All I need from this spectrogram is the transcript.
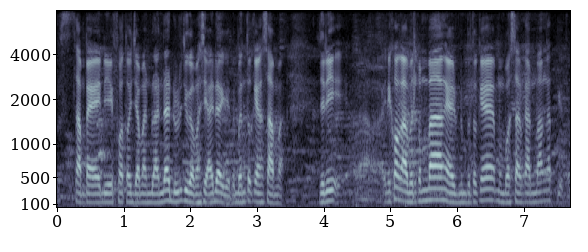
sampai di foto zaman Belanda dulu juga masih ada gitu, bentuk yang sama. Jadi ini kok nggak berkembang ya bentuknya membosankan banget gitu.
